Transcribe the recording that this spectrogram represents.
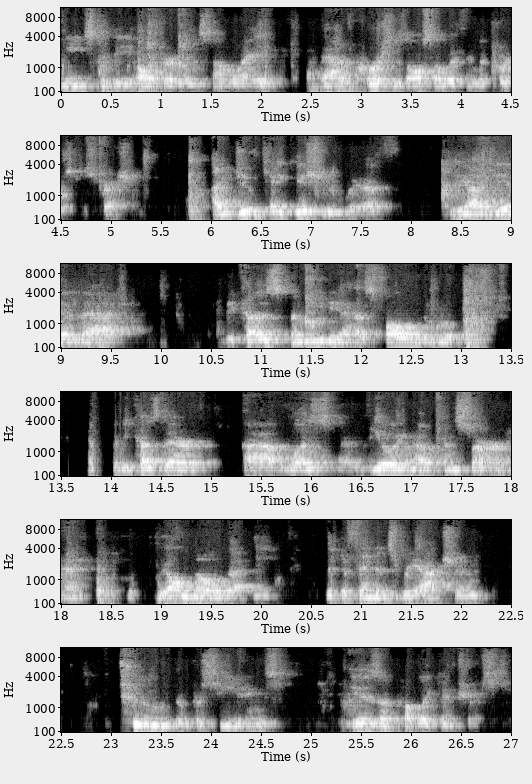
needs to be altered in some way, that of course is also within the court's discretion. I do take issue with the idea that because the media has followed the rules, because there uh, was viewing of concern, and we all know that the, the defendant's reaction to the proceedings is of public interest.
